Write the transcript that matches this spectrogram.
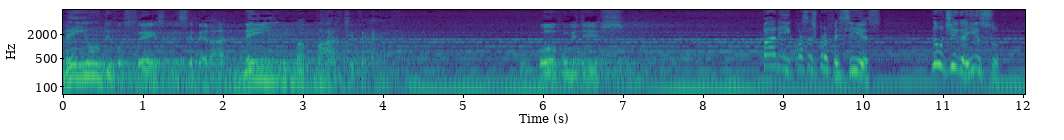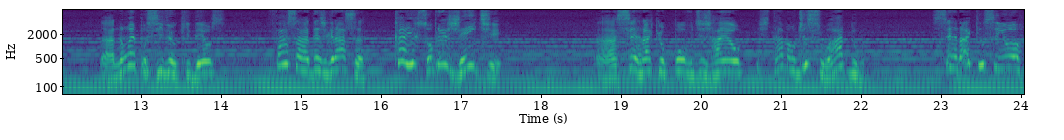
nenhum de vocês receberá nenhuma parte dela. O povo me diz: Pare com essas profecias. Não diga isso. Ah, não é possível que Deus faça a desgraça cair sobre a gente. Ah, será que o povo de Israel está amaldiçoado? Será que o Senhor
